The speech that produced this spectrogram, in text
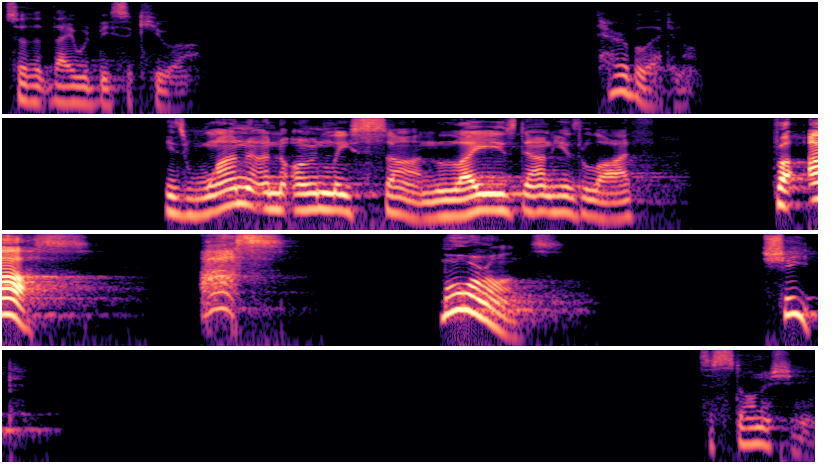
so that they would be secure. Terrible economics. His one and only Son lays down his life for us. Us. Morons. Sheep. It's astonishing.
